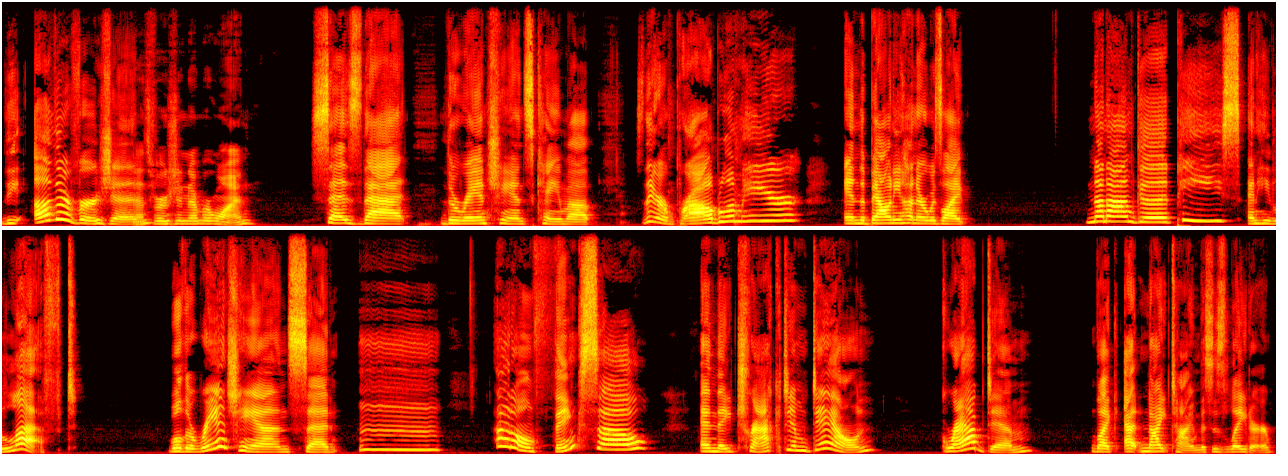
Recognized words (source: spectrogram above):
The other version That's version number one. says that the ranch hands came up. Is there a problem here? And the bounty hunter was like, No, no, I'm good. Peace. And he left. Well, the ranch hands said, mm, I don't think so. And they tracked him down, grabbed him, like at nighttime, this is later,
